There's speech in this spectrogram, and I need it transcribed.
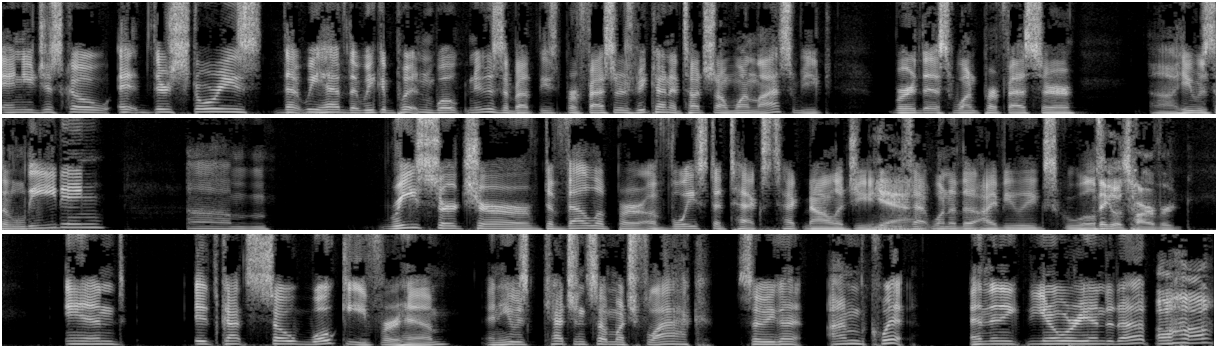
And you just go, eh, there's stories that we have that we could put in woke news about these professors. We kind of touched on one last week where this one professor, uh, he was a leading um, researcher or developer of voice to text technology. And He was at one of the Ivy League schools. I think it was Harvard. and it got so wokey for him, and he was catching so much flack. So he got, I'm quit. And then he, you know where he ended up? Uh huh.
